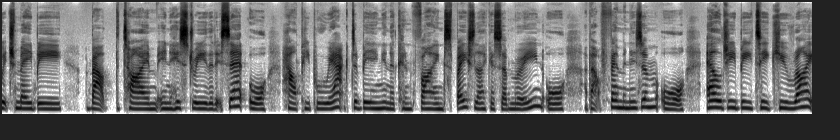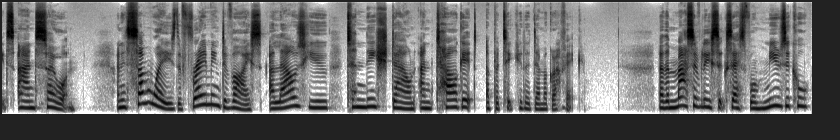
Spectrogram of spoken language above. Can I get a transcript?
which may be about the time in history that it's set or how people react to being in a confined space like a submarine or about feminism or LGBTQ rights and so on. And in some ways, the framing device allows you to niche down and target a particular demographic. Now, the massively successful musical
